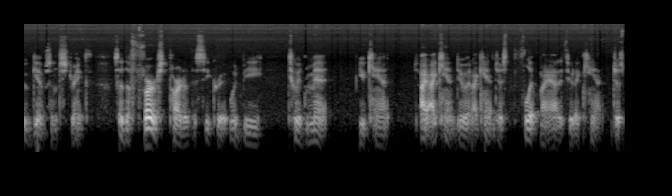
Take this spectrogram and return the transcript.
who gives him strength. So the first part of the secret would be to admit you can't, I, I can't do it. I can't just flip my attitude. I can't just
